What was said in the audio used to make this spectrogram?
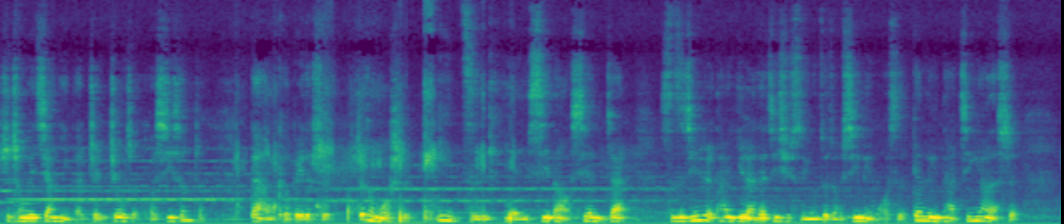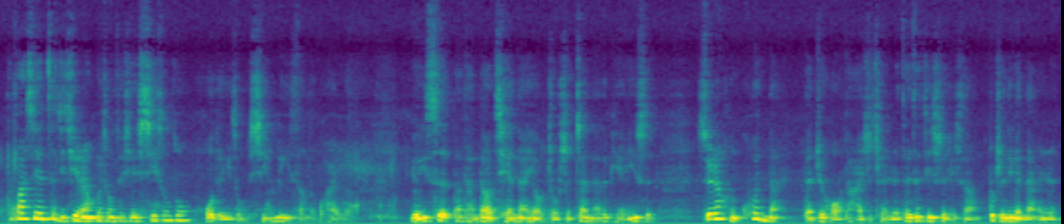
是成为家里的拯救者和牺牲者。但可悲的是，这种模式一直延续到现在。时至今日，他依然在继续使用这种心理模式。更令他惊讶的是，他发现自己竟然会从这些牺牲中获得一种心理上的快乐。有一次，他谈到前男友总是占他的便宜时，虽然很困难，但最后他还是承认，在这件事情上，不止那个男人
